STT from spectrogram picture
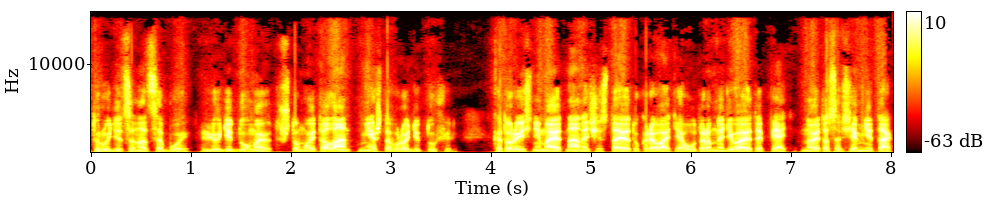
трудится над собой. Люди думают, что мой талант — нечто вроде туфель, которые снимают на ночь и ставят укрывать, а утром надевают опять. Но это совсем не так.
